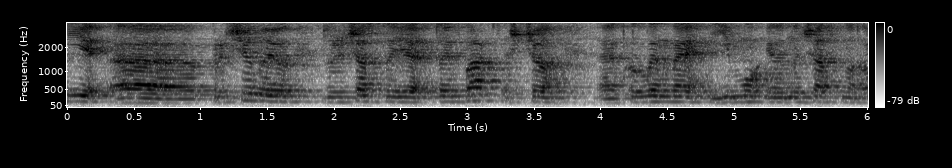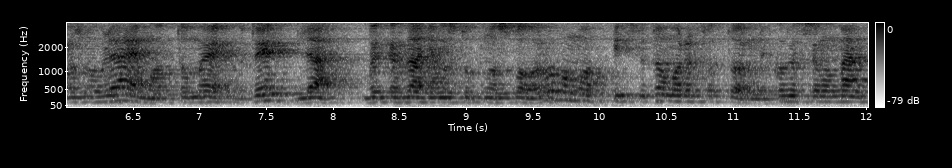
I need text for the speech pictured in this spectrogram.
І е, причиною дуже часто є той факт, що е, коли ми їмо і одночасно розмовляємо, то ми вдих для виказання наступного слова робимо підсвідомо рефлекторний. Коли в цей момент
